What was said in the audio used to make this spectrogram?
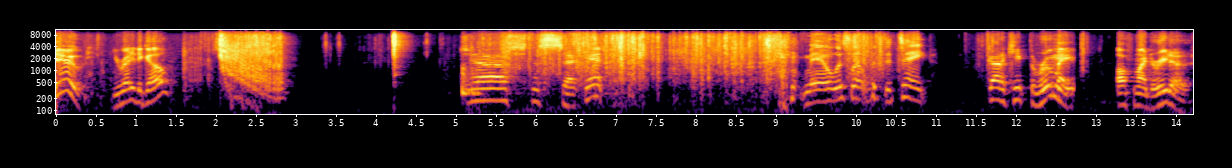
Dude, you ready to go? Just a second. Man, what's up with the tape? Gotta keep the roommate off my Doritos.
